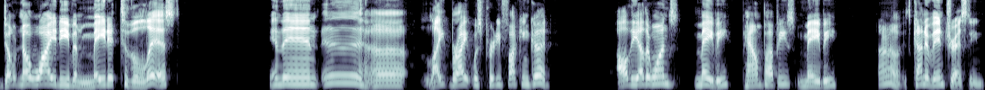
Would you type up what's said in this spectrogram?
don't know why it even made it to the list. And then uh, uh, Lite-Brite was pretty fucking good. All the other ones, maybe. Pound Puppies, maybe. I don't know. It's kind of interesting.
